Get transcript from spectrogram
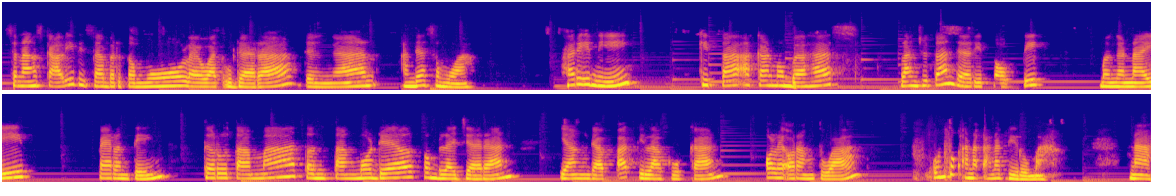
Senang sekali bisa bertemu lewat udara dengan Anda semua. Hari ini kita akan membahas lanjutan dari topik mengenai parenting, terutama tentang model pembelajaran yang dapat dilakukan oleh orang tua untuk anak-anak di rumah. Nah,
